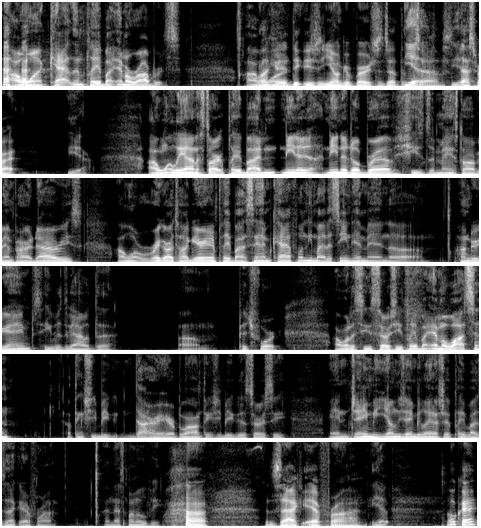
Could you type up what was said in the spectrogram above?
I want Catelyn played by Emma Roberts. I Okay, want these are younger versions of Yeah, themselves. yeah. That's right. yeah. I want Lyanna Stark played by Nina Nina Dobrev. She's the main star of Vampire Diaries. I want Rhaegar Targaryen played by Sam Claflin. You might have seen him in uh, Hunger Games. He was the guy with the um, pitchfork. I want to see Cersei played by Emma Watson. I think she'd be dye her hair blonde. I think she'd be a good Cersei. And Jaime, young Jaime Lannister played by Zac Efron. And that's my movie. Zac Efron. Yep. Okay.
